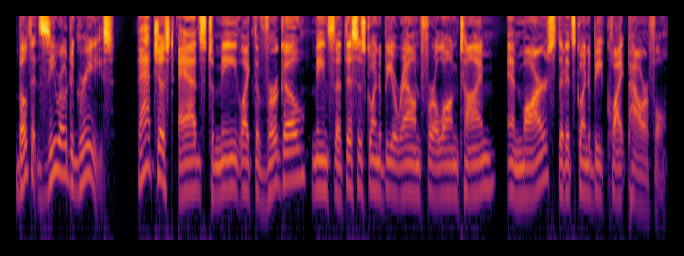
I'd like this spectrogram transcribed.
both at zero degrees. That just adds to me like the Virgo means that this is going to be around for a long time, and Mars that it's going to be quite powerful.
